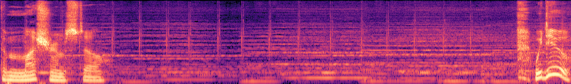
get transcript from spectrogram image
the mushroom still. We do!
